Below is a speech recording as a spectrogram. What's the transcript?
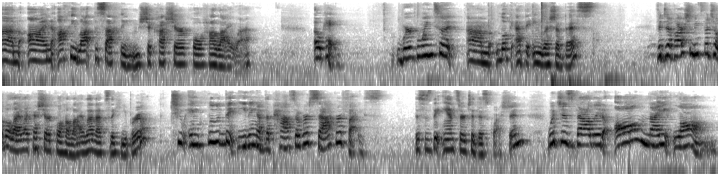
um, on Achilat Pesachim, Shekasher Kol Halayla. Okay, we're going to um, look at the English of this. V'davar shemitzvah kasher kol halayla, that's the Hebrew, to include the eating of the Passover sacrifice. This is the answer to this question, which is valid all night long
